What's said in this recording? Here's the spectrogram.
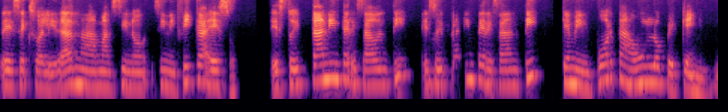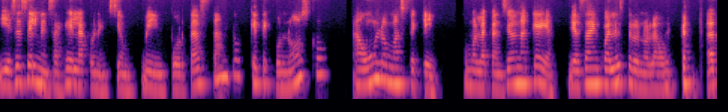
eh, sexualidad nada más, sino significa eso. Estoy tan interesado en ti, estoy tan interesada en ti que me importa aún lo pequeño. Y ese es el mensaje de la conexión. Me importas tanto que te conozco aún lo más pequeño, como la canción aquella. Ya saben cuál es, pero no la voy a cantar.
